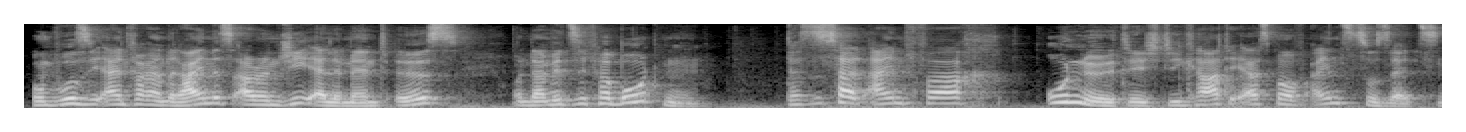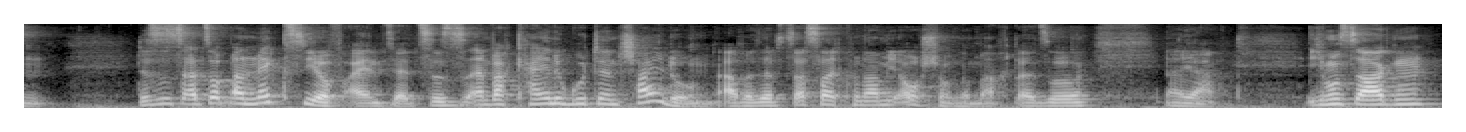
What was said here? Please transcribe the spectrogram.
und wo sie einfach ein reines RNG-Element ist und dann wird sie verboten. Das ist halt einfach unnötig, die Karte erstmal auf 1 zu setzen. Das ist, als ob man Maxi auf 1 setzt. Das ist einfach keine gute Entscheidung. Aber selbst das hat Konami auch schon gemacht. Also, naja. Ich muss sagen,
